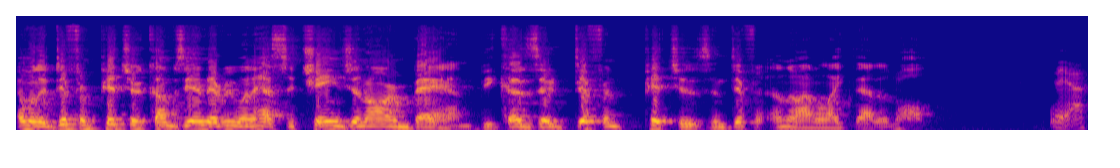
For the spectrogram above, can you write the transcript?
and when a different pitcher comes in everyone has to change an armband because they're different pitches and different no i don't like that at all yeah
